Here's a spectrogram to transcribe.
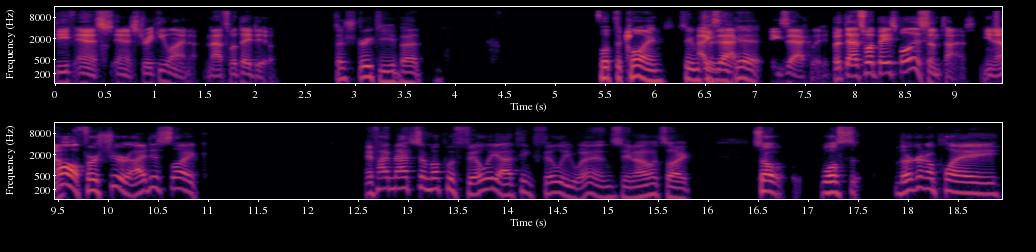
deep and a, and a streaky lineup. And that's what they do. They're streaky, but flip the coin, see what Exactly. you get. Exactly. But that's what baseball is sometimes, you know? Oh, for sure. I just like if I match them up with Philly, I think Philly wins. You know, it's like so. Well, they're gonna play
